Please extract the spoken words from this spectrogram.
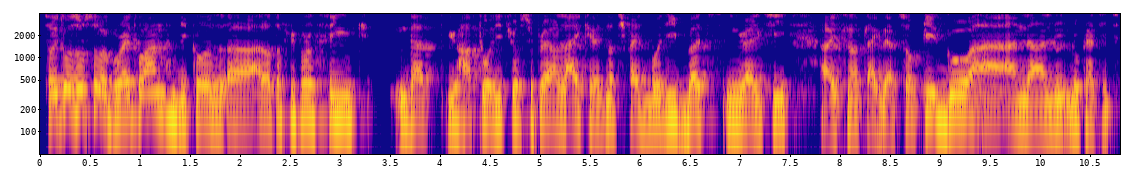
So it was also a great one because a lot of people think that you have to audit your supplier like a notified body, but in reality, uh, it's not like that. So please go and, uh, look at it.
